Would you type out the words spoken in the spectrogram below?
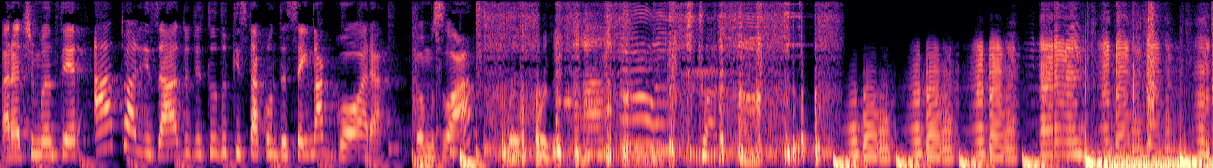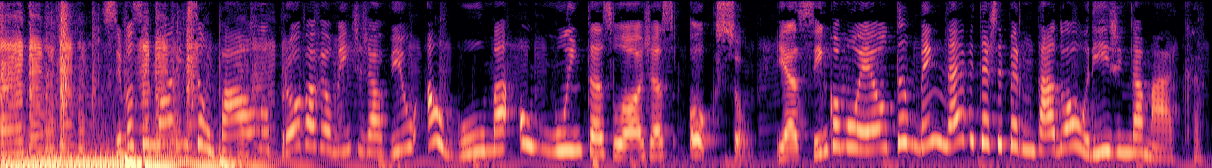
para te manter atualizado de tudo que está acontecendo agora. Vamos lá? Se você mora em São Paulo, provavelmente já viu alguma ou muitas lojas OXO. E assim como eu, também deve ter se perguntado a origem da marca.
